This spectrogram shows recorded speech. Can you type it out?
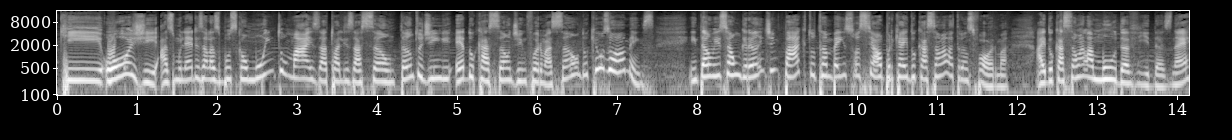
que hoje as mulheres elas buscam muito mais atualização tanto de educação de informação do que os homens. Então isso é um grande impacto também social, porque a educação ela transforma. A educação ela muda vidas, né?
